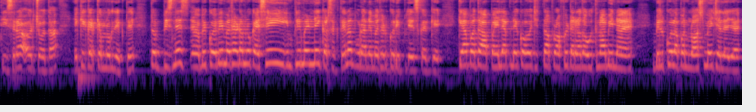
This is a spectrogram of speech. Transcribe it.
तीसरा और चौथा, एक एक करके हम लोग देखते हैं। तो बिज़नेस अभी कोई भी मेथड हम लोग ऐसे ही इम्प्लीमेंट नहीं कर सकते ना पुराने मेथड को रिप्लेस करके। क्या पता पहले अपने को जितना प्रॉफिट आ रहा था उतना भी ना है बिल्कुल अपन लॉस में ही चले जाए।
